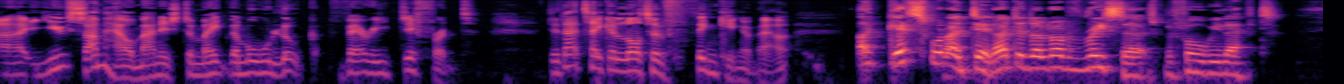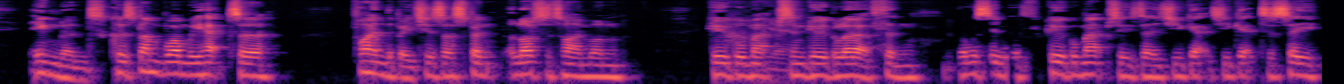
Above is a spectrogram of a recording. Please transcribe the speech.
uh, you somehow managed to make them all look very different. Did that take a lot of thinking about? I guess what I did, I did a lot of research before we left England because number one, we had to find the beaches. I spent a lot of time on Google oh, Maps oh, yeah. and Google Earth, and obviously with Google Maps these days, you get you get to see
